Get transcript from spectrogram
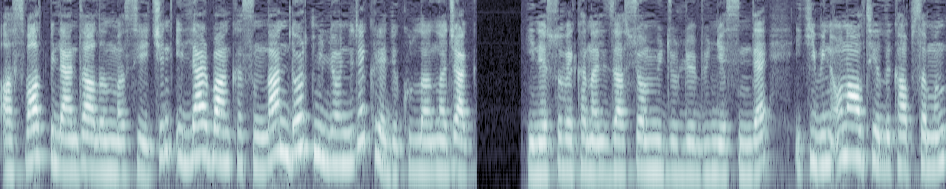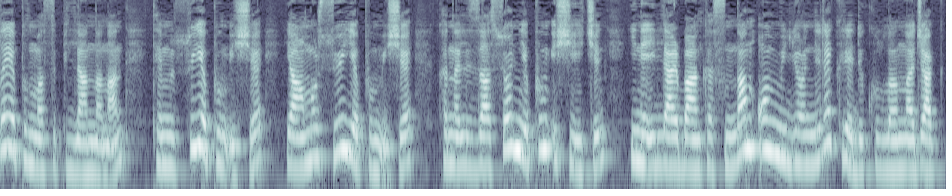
asfalt bilende alınması için İller Bankası'ndan 4 milyon lira kredi kullanılacak. Yine Su ve Kanalizasyon Müdürlüğü bünyesinde 2016 yılı kapsamında yapılması planlanan temiz su yapım işi, yağmur suyu yapım işi, kanalizasyon yapım işi için yine İller Bankası'ndan 10 milyon lira kredi kullanılacak.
